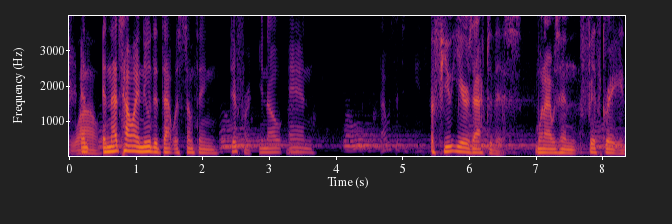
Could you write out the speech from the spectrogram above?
And, Wow. and that's how I knew that that was something different, you know? And that was such an a few years after this, when I was in fifth grade,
